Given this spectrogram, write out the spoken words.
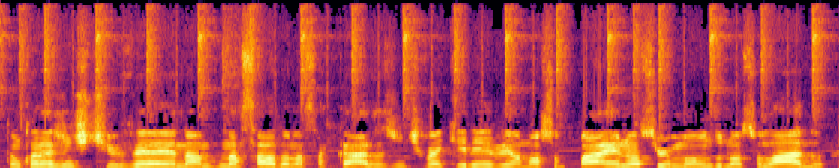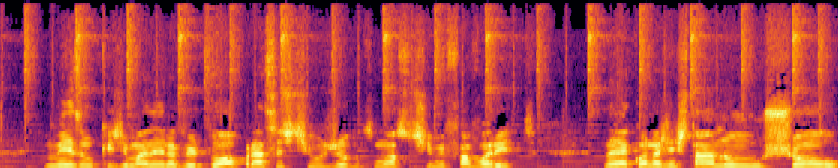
Então, quando a gente estiver na, na sala da nossa casa, a gente vai querer ver o nosso pai, o nosso irmão do nosso lado, mesmo que de maneira virtual, para assistir o jogo do nosso time favorito. Né? Quando a gente está num show,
